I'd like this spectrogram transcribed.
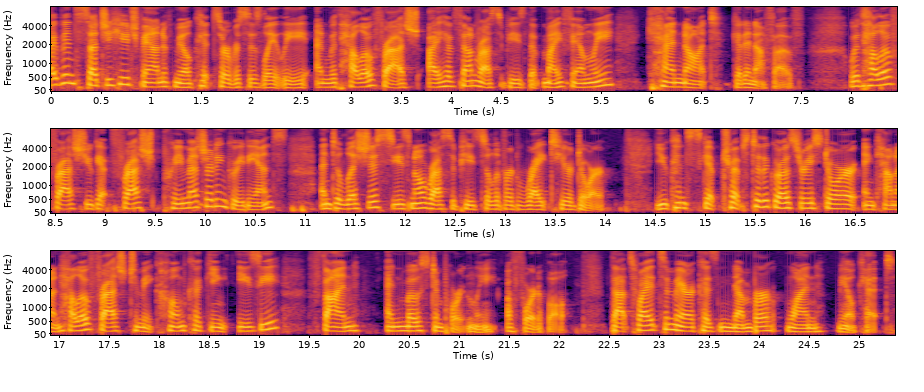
I've been such a huge fan of meal kit services lately, and with HelloFresh, I have found recipes that my family cannot get enough of. With HelloFresh, you get fresh, pre measured ingredients and delicious seasonal recipes delivered right to your door. You can skip trips to the grocery store and count on HelloFresh to make home cooking easy, fun, and most importantly, affordable. That's why it's America's number one meal kit.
